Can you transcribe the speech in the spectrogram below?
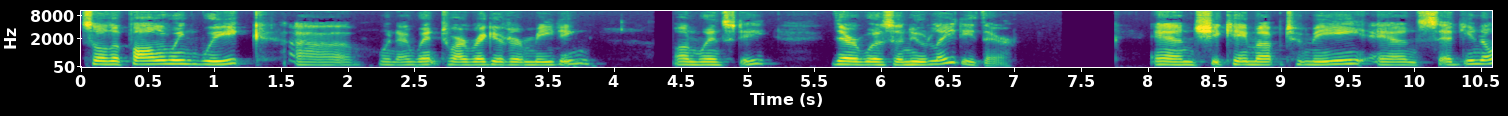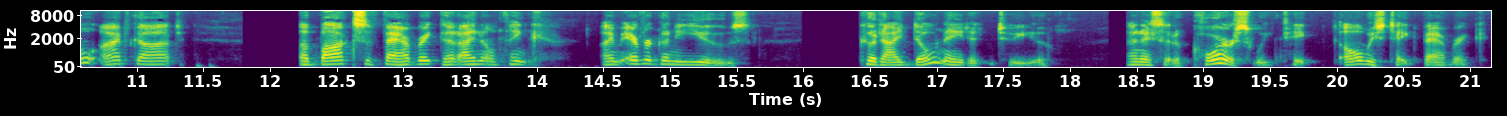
So the following week, uh, when I went to our regular meeting on Wednesday, there was a new lady there. And she came up to me and said, You know, I've got a box of fabric that I don't think I'm ever going to use. Could I donate it to you? And I said, Of course, we take always take fabric.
